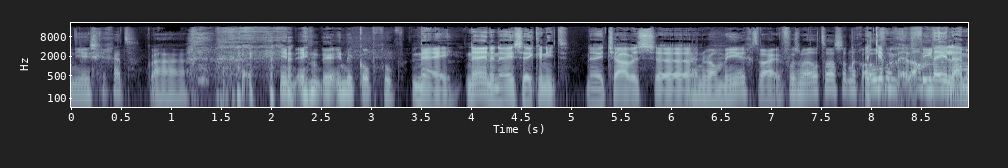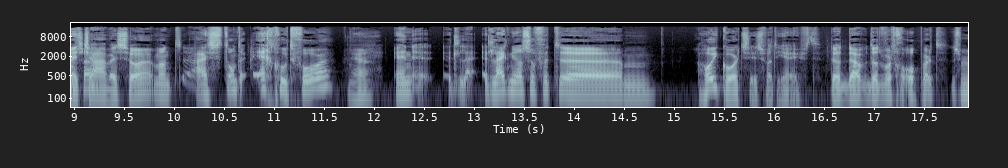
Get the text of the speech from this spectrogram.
niet eens gered. Qua, in, in, de, in de kopgroep. Nee, nee, nee, nee, zeker niet. Nee, Chavez... eh, En wel meer. Het waren- Volgens mij was er nog ik over. heb wel 40 meelij man met? Chavez hoor. Want hij stond er echt goed voor. Ja. En het, het lijkt nu alsof het ehm hooikoorts is wat hij heeft. Dat, dat, dat wordt geopperd, dus Hmm.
